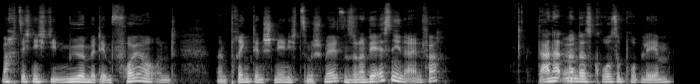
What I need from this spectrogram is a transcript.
macht sich nicht die Mühe mit dem Feuer und man bringt den Schnee nicht zum Schmelzen, sondern wir essen ihn einfach. Dann hat ja. man das große Problem,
